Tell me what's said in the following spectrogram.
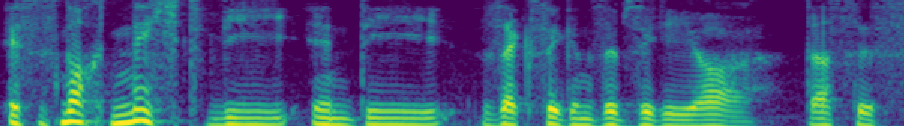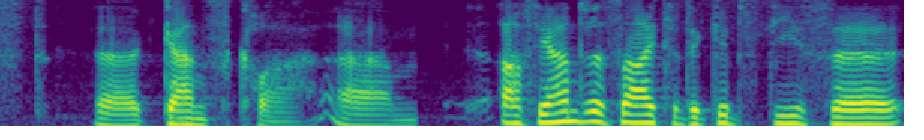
Es ist noch nicht wie in die 60er und 70er Jahre. Das ist äh, ganz klar. Ähm, auf der anderen Seite, da gibt's diese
